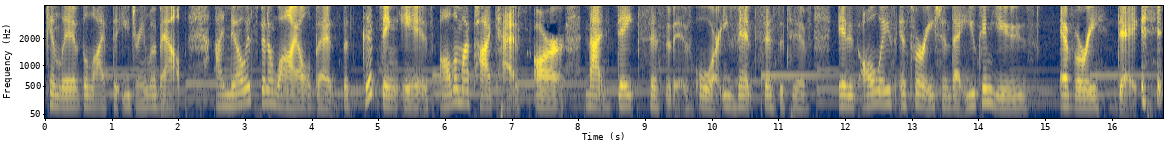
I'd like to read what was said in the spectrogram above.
can live the life that you dream about. I know it's been a while, but the good thing is all of my podcasts are not date sensitive or event sensitive. It is always inspiration that you can use every day.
